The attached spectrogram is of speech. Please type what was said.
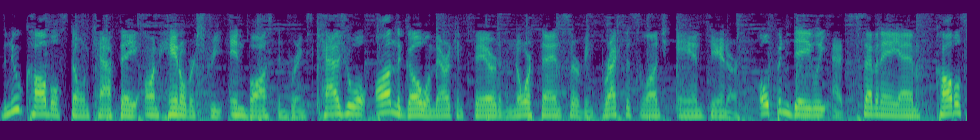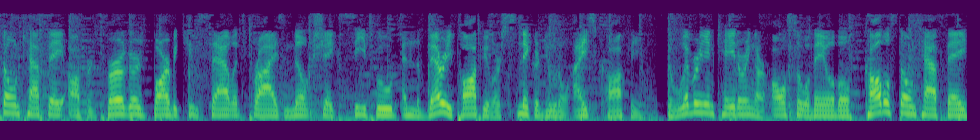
The new Cobblestone Cafe on Hanover Street in Boston brings casual, on the go American fare to the North End, serving breakfast, lunch, and dinner. Open daily at 7 a.m., Cobblestone Cafe offers burgers, barbecue, salads, fries, milkshakes, seafood, and the very popular Snickerdoodle iced coffee. Delivery and catering are also available. Cobblestone Cafe,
